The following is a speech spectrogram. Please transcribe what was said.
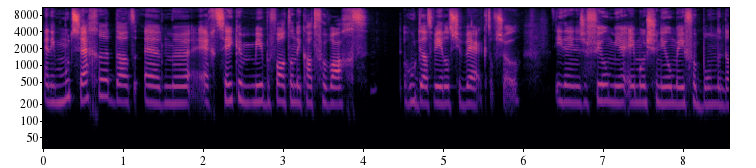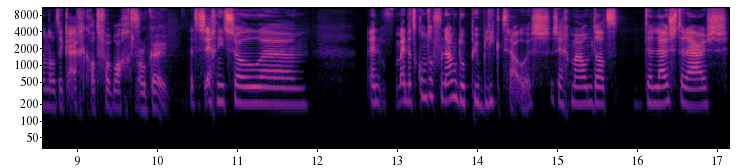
En ik moet zeggen dat het me echt zeker meer bevalt dan ik had verwacht. Hoe dat wereldje werkt of zo. Iedereen is er veel meer emotioneel mee verbonden dan dat ik eigenlijk had verwacht. Oké. Het is echt niet zo. ehm, en, maar dat komt ook voornamelijk door publiek trouwens. Zeg maar omdat de luisteraars.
